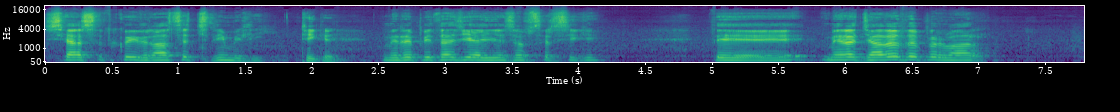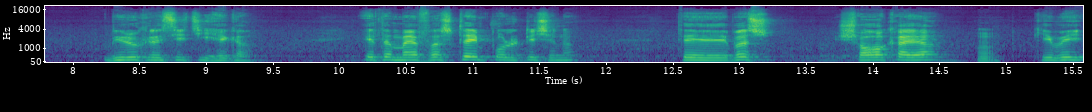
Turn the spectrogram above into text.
ਸਿਆਸਤ ਕੋਈ ਵਿਰਾਸਤ ਚ ਨਹੀਂ ਮਿਲੀ। ਠੀਕ ਹੈ ਜੀ। ਮੇਰੇ ਪਿਤਾ ਜੀ ਆਈਐਸ ਅਫਸਰ ਸੀਗੇ ਤੇ ਮੇਰਾ ਜ਼ਿਆਦਾਤਰ ਪਰਿਵਾਰ ਬਿਊਰੋਕ੍ਰੇਸੀ 'ਚ ਹੀ ਹੈਗਾ। ਇਹ ਤਾਂ ਮੈਂ ਫਸਟ ਟਾਈਮ ਪੋਲੀਟੀਸ਼ੀਅਨ ਹਾਂ ਤੇ ਬਸ ਸ਼ੌਕ ਆਇਆ। ਕਿ ਭਈ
